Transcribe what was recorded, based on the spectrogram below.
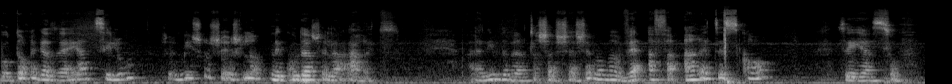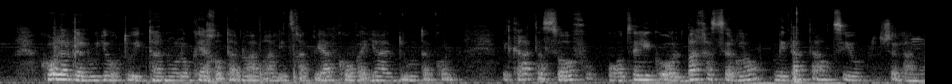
באותו רגע זה היה צילום של מישהו שיש לו נקודה של הארץ. אני מדברת עכשיו שהשם אומר, ואף הארץ אזכור, זה יהיה הסוף. כל הגלויות הוא איתנו, לוקח אותנו, אברהם, יצחק ויעקב, היהדות, הכל. לקראת הסוף הוא רוצה לגאול. מה חסר לו? מידת הארציות שלנו.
